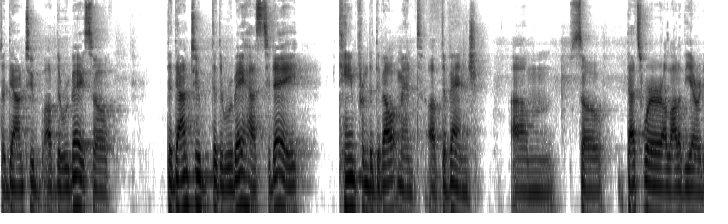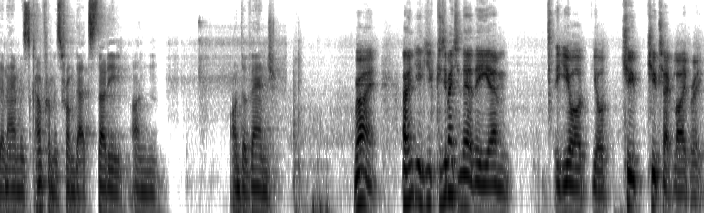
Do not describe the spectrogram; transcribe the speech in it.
the down tube of the Roubaix. So the down tube that the Roubaix has today came from the development of the Venge. Um, so that's where a lot of the aerodynamics come from is from that study on on the Venge. Right. I mean, because you, you, mentioned there the um, your your tube tube shaped library,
